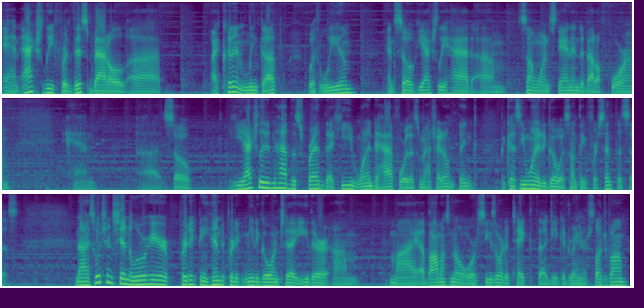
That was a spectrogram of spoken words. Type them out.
And actually, for this battle, uh, I couldn't link up with Liam and so he actually had um, someone stand into battle for him. And uh, so he actually didn't have the spread that he wanted to have for this match, I don't think, because he wanted to go with something for synthesis. Now I switch in Chandelure here, predicting him to predict me to go into either um, my Abomasnow or Scizor to take the Giga Drain or Sludge Bomb.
